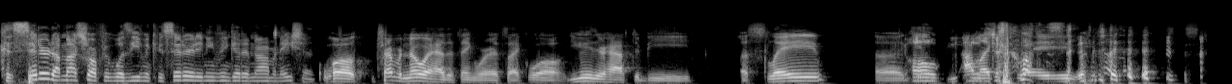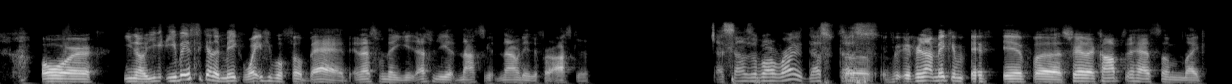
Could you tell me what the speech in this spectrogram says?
considered. I'm not sure if it was even considered and even get a nomination. Well, Trevor Noah had the thing where it's like, well, you either have to be a slave, uh, Oh, I was like just slave, or you know, you, you basically got to make white people feel bad, and that's when they get that's when you get not nominated for Oscar. That sounds about right. That's So if, if you're not making if if uh, Straight Outta Compton had some like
